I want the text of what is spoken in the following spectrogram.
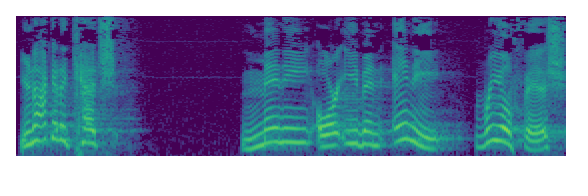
You're not going to catch many or even any real fish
